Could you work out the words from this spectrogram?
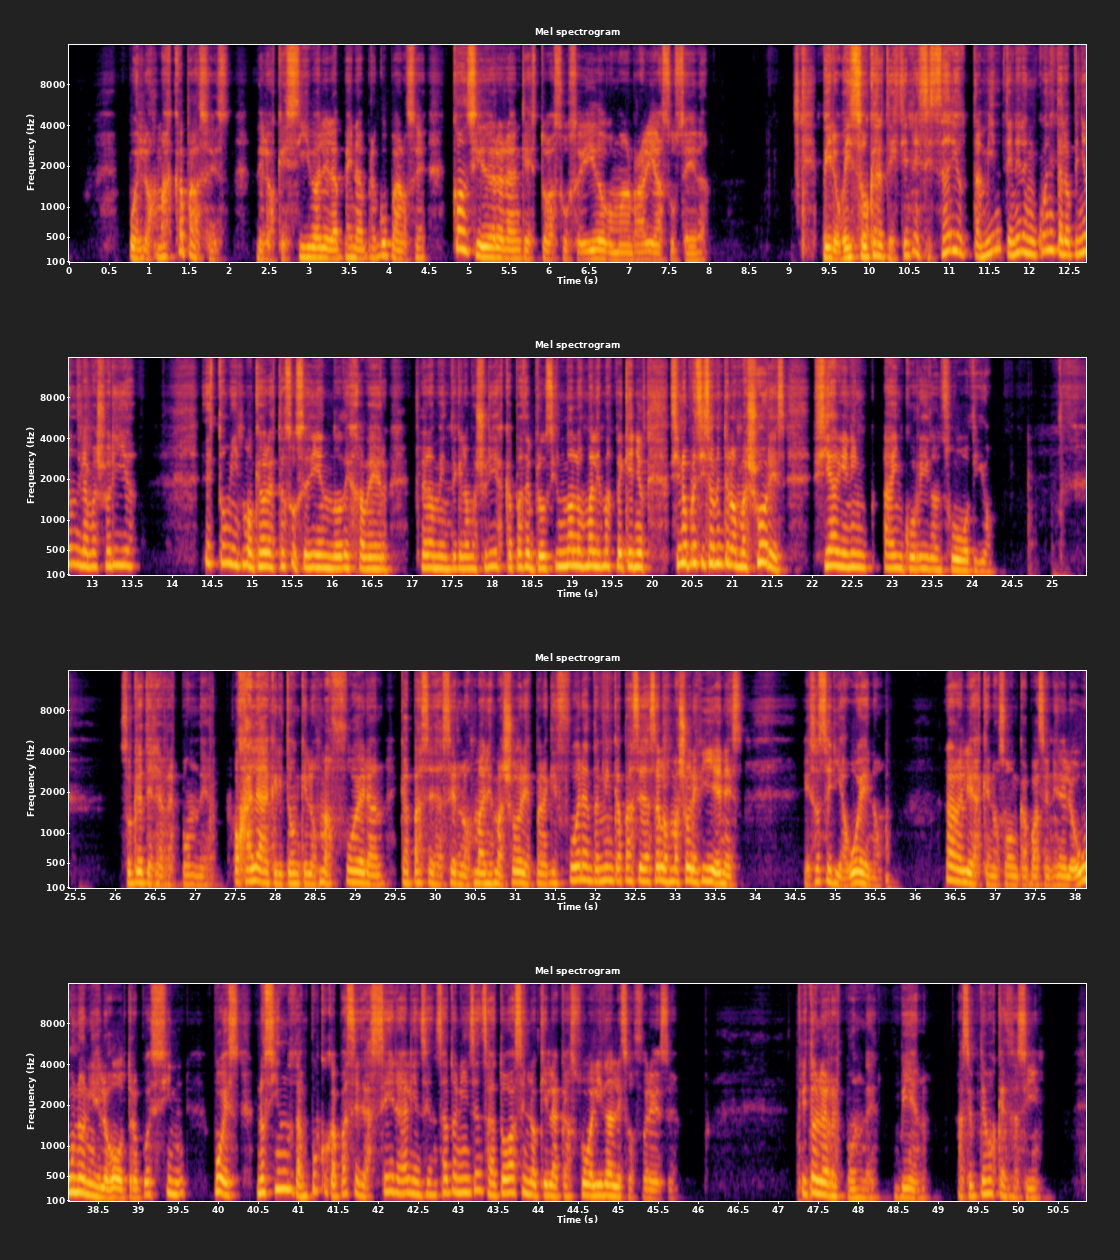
Pues los más capaces, de los que sí vale la pena preocuparse, considerarán que esto ha sucedido como en realidad suceda. Pero ¿ves, Sócrates, que es necesario también tener en cuenta la opinión de la mayoría? Esto mismo que ahora está sucediendo deja ver claramente que la mayoría es capaz de producir no los males más pequeños, sino precisamente los mayores, si alguien ha incurrido en su odio. Sócrates le responde, Ojalá, Critón, que los más fueran capaces de hacer los males mayores para que fueran también capaces de hacer los mayores bienes. Eso sería bueno. La realidad es que no son capaces ni de lo uno ni de lo otro, pues, sin, pues no siendo tampoco capaces de hacer a alguien sensato ni insensato, hacen lo que la casualidad les ofrece. Critón le responde, bien, aceptemos que es así.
